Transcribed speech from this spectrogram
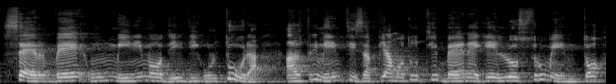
serve un minimo di, di cultura, altrimenti sappiamo tutti bene che lo strumento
